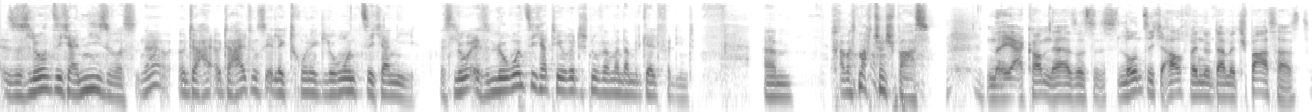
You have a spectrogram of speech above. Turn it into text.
also es lohnt sich ja nie sowas, ne? Unterhal Unterhaltungselektronik lohnt sich ja nie. Es, lo es lohnt sich ja theoretisch nur, wenn man damit Geld verdient. Ähm, aber es macht schon Spaß. Naja, komm, ne? Also es, es lohnt sich auch, wenn du damit Spaß hast.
